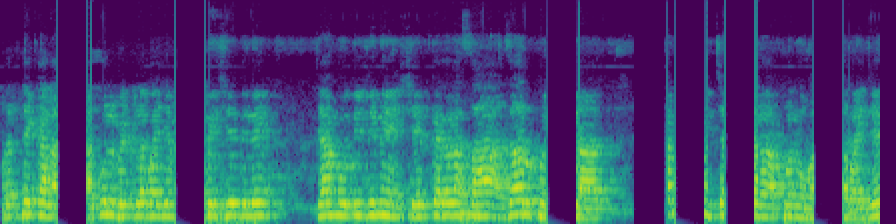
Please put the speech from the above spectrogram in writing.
प्रत्येकाला अकुल भेटलं पाहिजे पैसे दिले ज्या मोदीजीने शेतकऱ्याला सहा हजार रुपये आपण उभा पाहिजे.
